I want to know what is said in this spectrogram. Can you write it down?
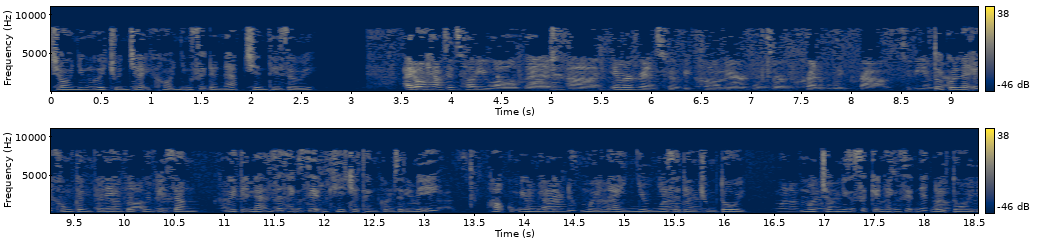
cho những người trốn chạy khỏi những sự đàn áp trên thế giới. I don't have to tell you all that uh, immigrants who have become Americans are incredibly proud to be Tôi có lẽ không cần phải nói với quý vị rằng người tị nạn rất hãnh diện khi trở thành công dân Mỹ. Họ cũng yêu mến đất nước mới này nhiều như gia đình chúng tôi. Một trong những sự kiện hãnh diện nhất đời tôi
